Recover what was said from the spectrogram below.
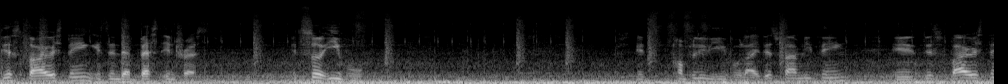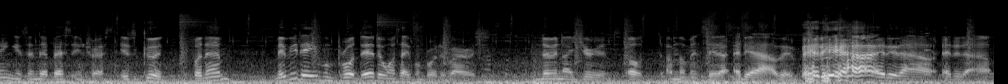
this virus thing is in their best interest. It's so evil. It's completely evil. Like this family thing is this virus thing is in their best interest. It's good for them. Maybe they even brought they're the ones that even brought the virus. Knowing Nigerians. Oh, I'm not meant to say that. Edit that out, babe. Edit it out. Edit that out. Edit that out.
